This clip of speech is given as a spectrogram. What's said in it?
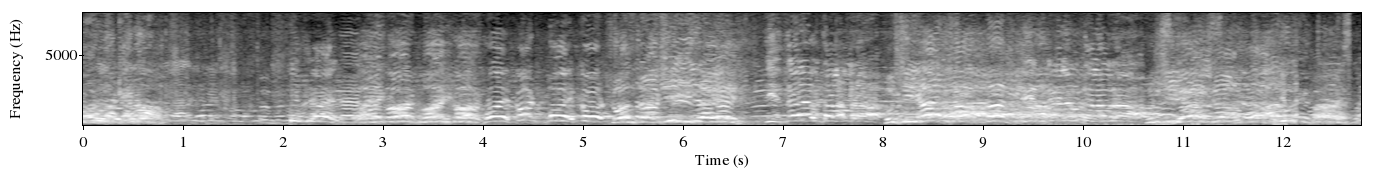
মোল্লা কেন? Boycott boycott. সন্ত্রাসী ইসরায়েল। ইসরায়েল দালালরা। হুঁশিয়ার সাবধান। ইসরায়েল দালালরা। হুঁশিয়ার সাবধান।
